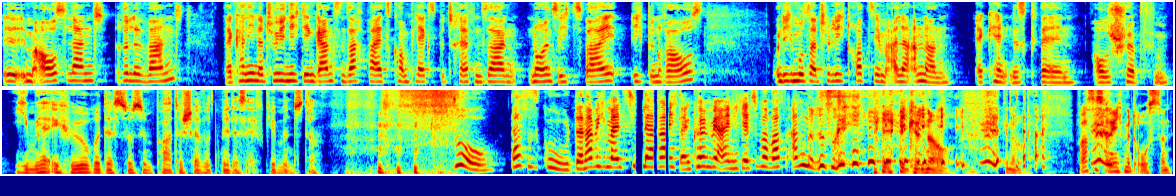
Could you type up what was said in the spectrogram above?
äh, im Ausland relevant? Dann kann ich natürlich nicht den ganzen Sachverhaltskomplex betreffend sagen 90-2, ich bin raus. Und ich muss natürlich trotzdem alle anderen Erkenntnisquellen ausschöpfen. Je mehr ich höre, desto sympathischer wird mir das FG Münster. So, das ist gut. Dann habe ich mein Ziel erreicht. Dann können wir eigentlich jetzt über was anderes reden. genau, genau. Was ist eigentlich mit Ostern?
